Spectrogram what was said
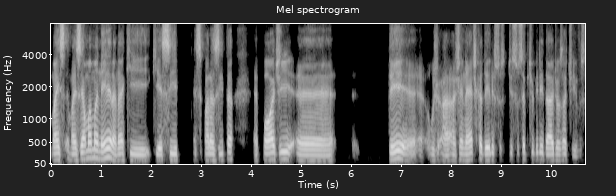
mas, mas é uma maneira né, que, que esse, esse parasita é, pode é, ter a, a, genética dele de susceptibilidade aos ativos.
